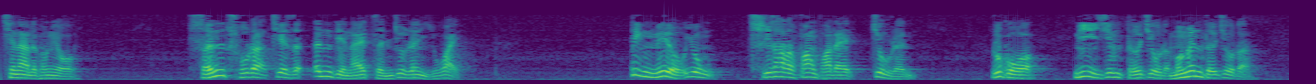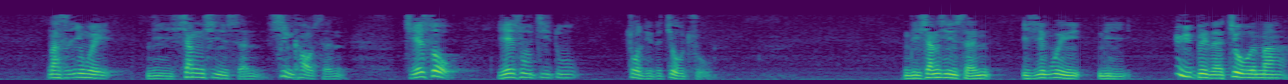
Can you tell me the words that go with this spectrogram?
亲爱的朋友，神除了借着恩典来拯救人以外，并没有用其他的方法来救人。如果你已经得救了，蒙恩得救了，那是因为你相信神，信靠神，接受耶稣基督做你的救主。你相信神已经为你预备了救恩吗？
